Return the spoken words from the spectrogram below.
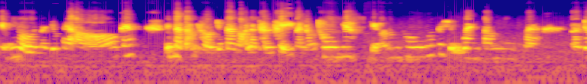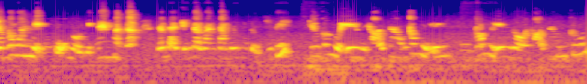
những người mà chúng ta ở các chúng ta tạm thời chúng ta gọi là thành thị và nông thôn nha thì ở nông thôn có cái sự quan tâm và uh, trong cái quan niệm của người Việt Nam mình á đó là chúng ta quan tâm đến từng chi tiết chưa có người yêu thì hỏi sao không có người yêu có người yêu rồi hỏi sao không cưới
